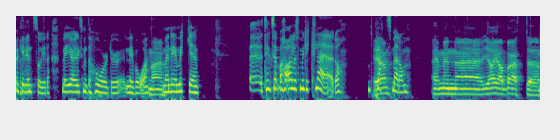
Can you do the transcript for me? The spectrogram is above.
Okej, det är inte så illa. Men jag är liksom inte hoarder-nivå. Men det är mycket, eh, till exempel, har alldeles för mycket kläder. Inte Ja. plats med dem. Eh, Men eh, ja, jag har börjat... eh,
